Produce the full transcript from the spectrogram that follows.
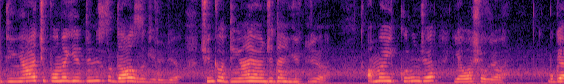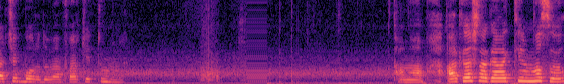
Bir dünya açıp ona girdiğinizde daha hızlı giriliyor. Çünkü o dünyayı önceden yüklüyor. Ama ilk kurunca yavaş oluyor. Bu gerçek bu arada ben fark ettim bunu. Tamam. Arkadaşlar karakterim nasıl?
